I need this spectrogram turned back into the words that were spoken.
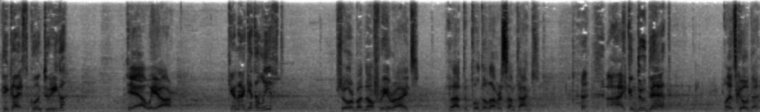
Hey guys, going to Riga? Yeah, we are. Can I get a lift? Sure, but no free rides. You'll have to pull the lever sometimes. I can do that. Let's go then.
